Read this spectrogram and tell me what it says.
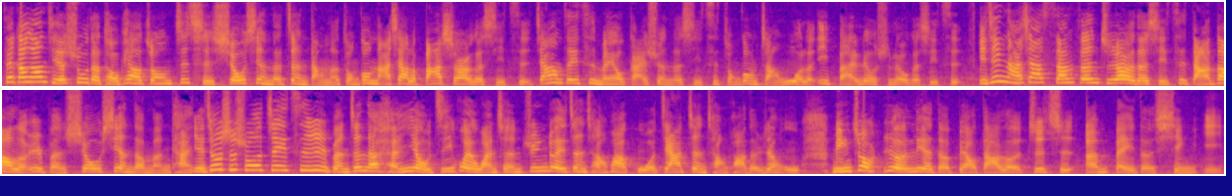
在刚刚结束的投票中，支持修宪的政党呢，总共拿下了八十二个席次，加上这一次没有改选的席次，总共掌握了一百六十六个席次，已经拿下三分之二的席次，达到了日本修宪的门槛。也就是说，这一次日本真的很有机会完成军队正常化、国家正常化的任务。民众热烈的表达了支持安倍的心意。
